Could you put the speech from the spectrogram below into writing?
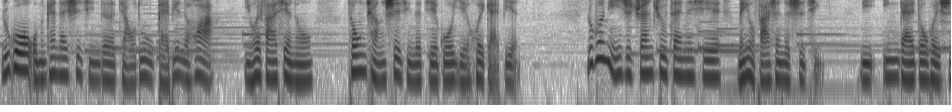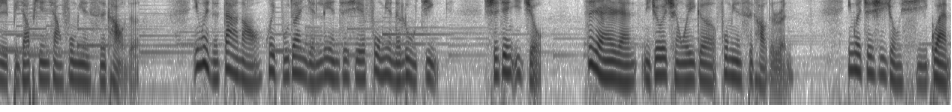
如果我们看待事情的角度改变的话，你会发现哦，通常事情的结果也会改变。如果你一直专注在那些没有发生的事情，你应该都会是比较偏向负面思考的，因为你的大脑会不断演练这些负面的路径，时间一久，自然而然你就会成为一个负面思考的人，因为这是一种习惯，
